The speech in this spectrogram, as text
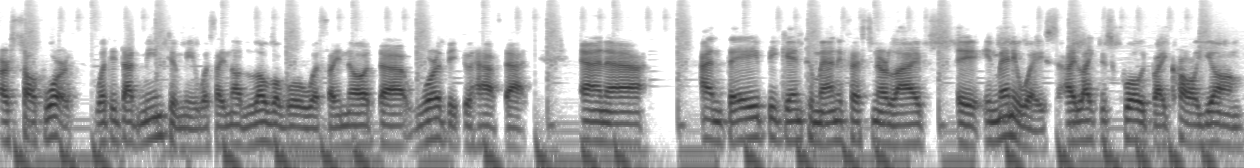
our self worth. What did that mean to me? Was I not lovable? Was I not uh, worthy to have that? And uh, and they begin to manifest in our lives uh, in many ways. I like this quote by Carl Jung,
